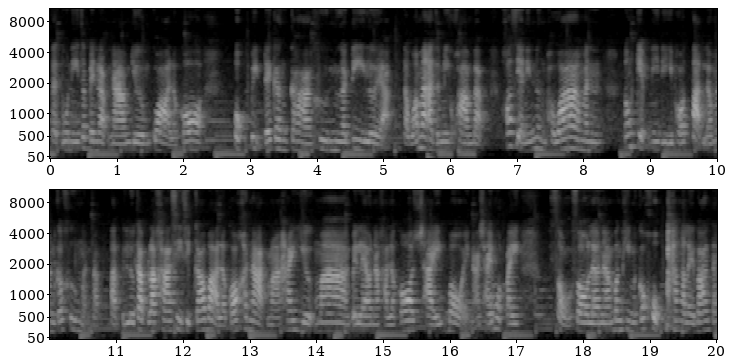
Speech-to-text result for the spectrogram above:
แต่ตัวนี้จะเป็นแบบน้ำเยิ้มกว่าแล้วก็ ปกปิดได้กลางๆ คือเนื้อดีเลยอะแต่ว่ามันอาจจะมีความแบบข้อเสียนิดหนึ่งเพราะว่ามันต้องเก็บดีๆ เพราะตัดแล้วมันก็คือเหมือนแบบตัดไปเลยกับราคา 49 บาท แล้วก็ขนาดมาให้เยอะมากไปแล้วนะคะ แล้วก็ใช้บ่อยนะ ใช้หมดไป สองซองแล้วนะ บางทีมันก็หกบ้างอะไรบ้าง แต่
